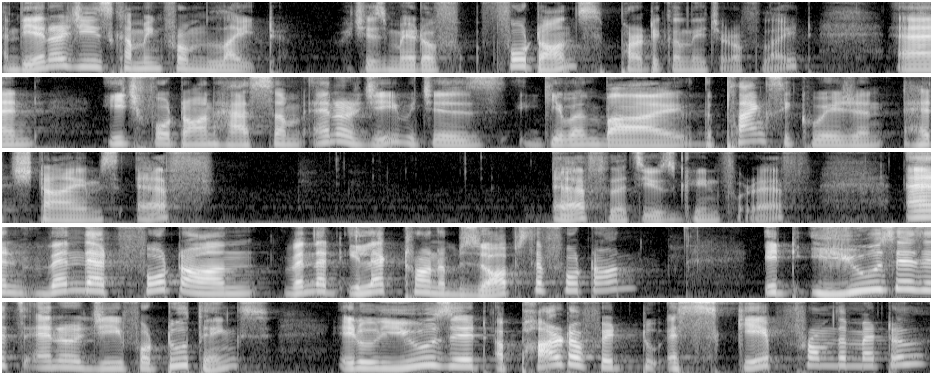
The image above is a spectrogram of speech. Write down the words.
And the energy is coming from light, which is made of photons, particle nature of light. And each photon has some energy, which is given by the Planck's equation, h times f. f, let's use green for f. And when that photon, when that electron absorbs the photon, it uses its energy for two things. It will use it, a part of it to escape from the metal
